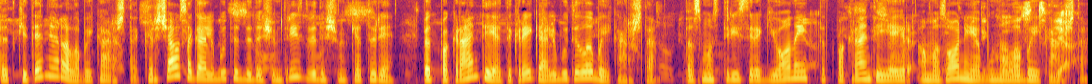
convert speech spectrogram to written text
tad Kite nėra labai karšta. Karščiausia gali būti 23-24, bet pakrantėje tikrai gali būti labai karšta. Pas mus trys regionai, tad pakrantėje ir Amazonėje būna labai karšta.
